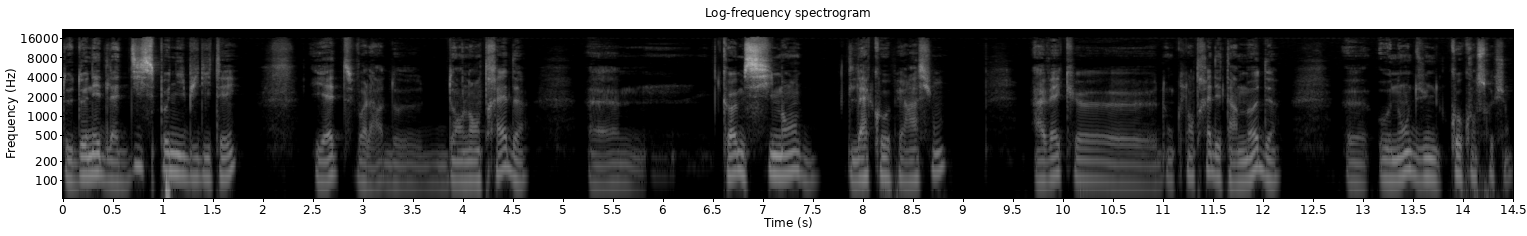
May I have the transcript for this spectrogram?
de donner de la disponibilité et être voilà, dans l'entraide euh, comme ciment de la coopération. Avec donc l'entraide est un mode euh, au nom d'une co-construction.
